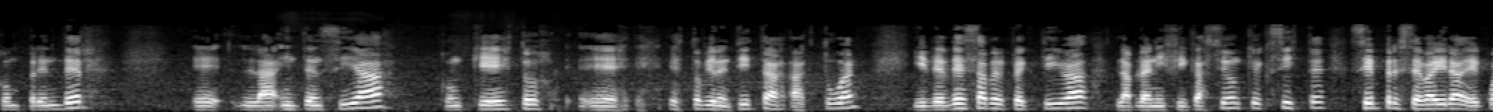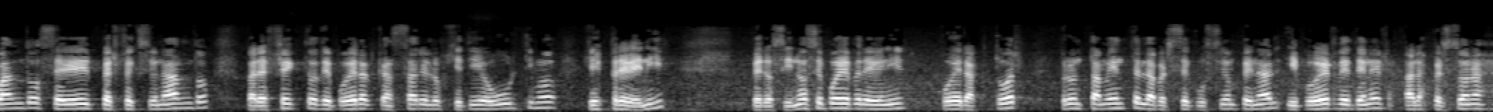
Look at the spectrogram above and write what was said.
comprender la intensidad con que estos, estos violentistas actúan y desde esa perspectiva la planificación que existe siempre se va a ir adecuando, se va a ir perfeccionando para efectos de poder alcanzar el objetivo último, que es prevenir, pero si no se puede prevenir, poder actuar prontamente en la persecución penal y poder detener a las personas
